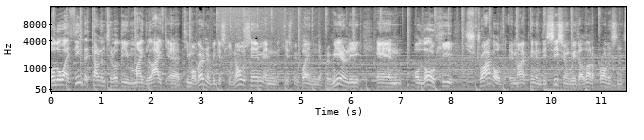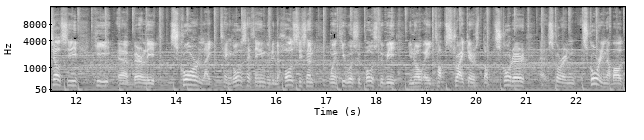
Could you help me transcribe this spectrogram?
Although I think that Carlo Ancelotti might like uh, Timo Werner because he knows him and he's been playing in the Premier League. And although he struggled, in my opinion, this season with a lot of problems in Chelsea, he uh, barely scored like 10 goals, I think, during the whole season when he was supposed to be, you know, a top striker, top scorer, uh, scoring, scoring about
